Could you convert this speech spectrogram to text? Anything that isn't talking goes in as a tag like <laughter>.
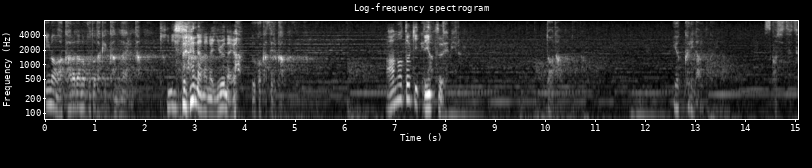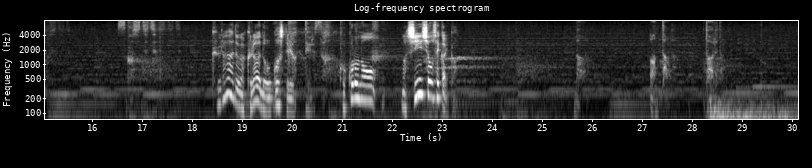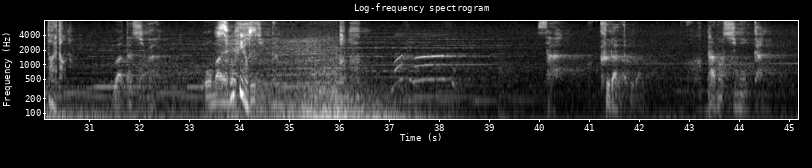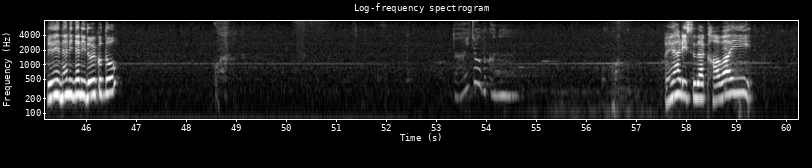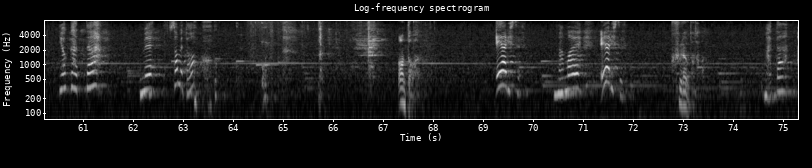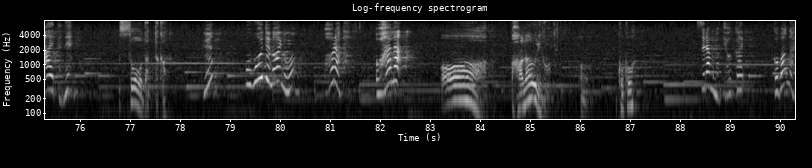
今は体のことだけ考えるんだ。気にするななら言うなよ。動かせるか？あの時っていつ？どうだ？ゆっくりな。少しずつ。少しずつクラウドがクラウドを起こしてるやってるさ。心の、まあ、心象世界か。なあ。あんた誰だ？誰だ？私はお前のセフィロス。さあクラウド楽しもうか。えー、なになにどういうこと大丈夫かな？エアリスだかわいい。よかった。目覚めた？あんた。はエアリス。名前エアリス。クラウドだ。また会えたね。そうだったか。え？覚えてないの？ほらお花ああ花売りの。あここは？スラムの教会。5番街。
